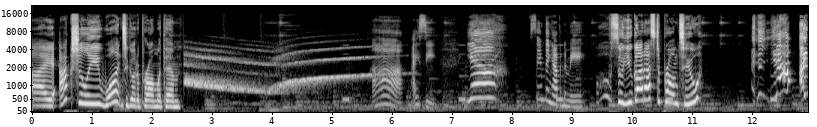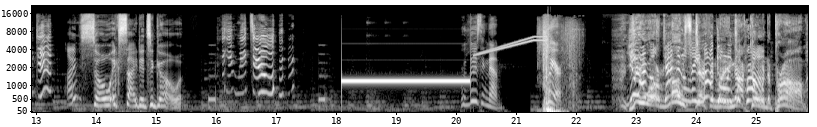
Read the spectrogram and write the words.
I actually want to go to prom with him. Ah, I see. Yeah, same thing happened to me. Oh, so you got asked to prom too? yeah, I did! I'm so excited to go. me too! We're losing them. Clear. You, are most definitely most not definitely going to not prom. going to prom.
